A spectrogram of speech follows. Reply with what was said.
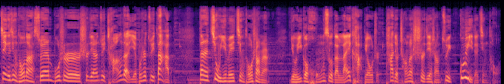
这个镜头呢，虽然不是世界上最长的，也不是最大的，但是就因为镜头上面有一个红色的徕卡标志，它就成了世界上最贵的镜头。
